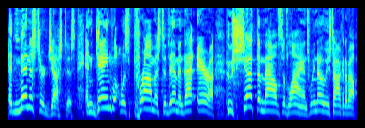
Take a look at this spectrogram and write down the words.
administered justice, and gained what was promised to them in that era, who shut the mouths of lions. We know who he's talking about.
